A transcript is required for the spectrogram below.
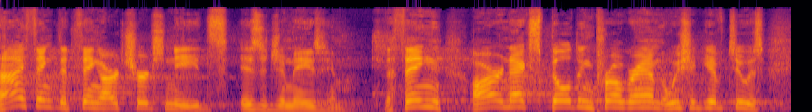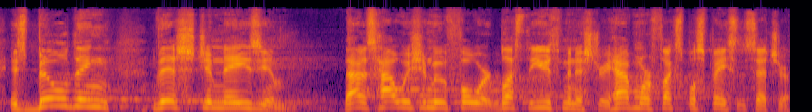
and I think the thing our church needs is a gymnasium. The thing our next building program that we should give to is, is building this gymnasium. That is how we should move forward. Bless the youth ministry, have more flexible space, etc.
